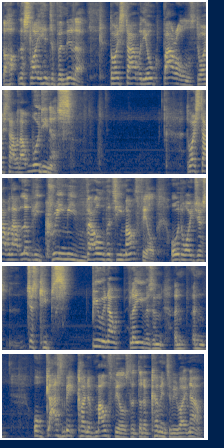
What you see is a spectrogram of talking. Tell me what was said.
the, the slight hint of vanilla? Do I start with the oak barrels? Do I start with that woodiness? Do I start with that lovely creamy velvety mouthfeel? Or do I just just keep spewing out flavours and, and, and orgasmic kind of mouthfeels that, that are coming to me right now?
